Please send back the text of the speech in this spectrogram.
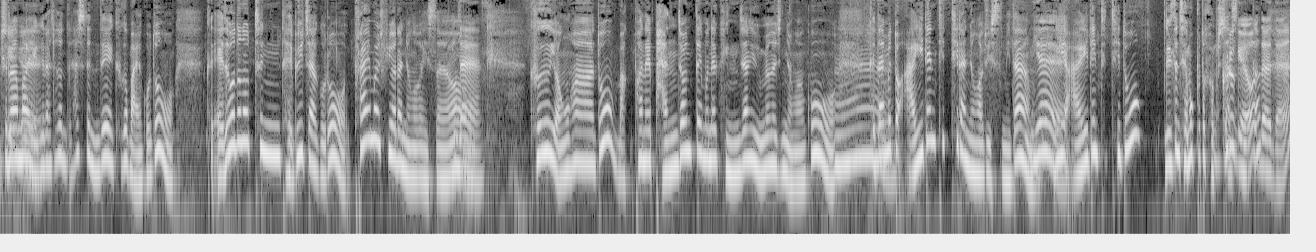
씨. 드라마 예. 얘기를 하셨, 하시던데 그거 말고도 그 에드워드 노튼 데뷔작으로 프라이멀 피어라는 영화가 있어요. 네. 그 영화도 막판에 반전 때문에 굉장히 유명해진 영화고 그다음에 또 아이덴티티란 영화도 있습니다. 음. 예. 이 아이덴티티도 일단 제목부터 겹치지 그러게요. 않습니까? 네네.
